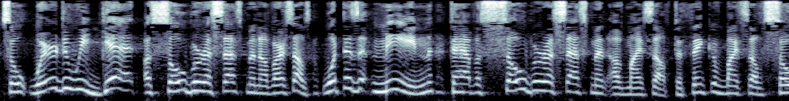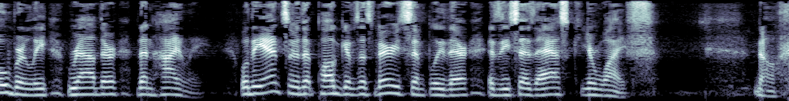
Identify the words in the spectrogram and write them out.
So where do we get a sober assessment of ourselves? What does it mean to have a sober assessment of myself, to think of myself soberly rather than highly? Well, the answer that Paul gives us very simply there is he says, ask your wife. No.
